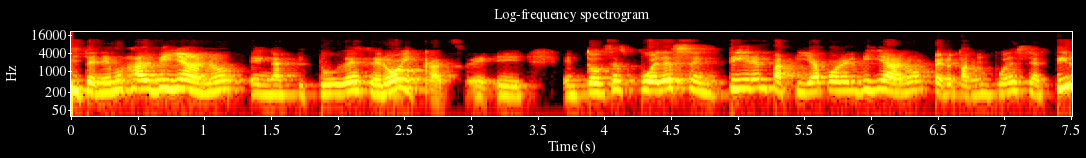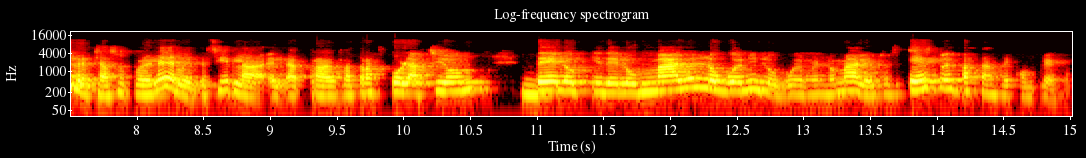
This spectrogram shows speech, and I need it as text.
Y tenemos al villano en actitudes heroicas. Eh, entonces puedes sentir empatía por el villano, pero también puedes sentir rechazo por el héroe, es decir, la, la, la transpolación de lo, de lo malo en lo bueno y lo bueno en lo malo. Entonces, esto es bastante complejo.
